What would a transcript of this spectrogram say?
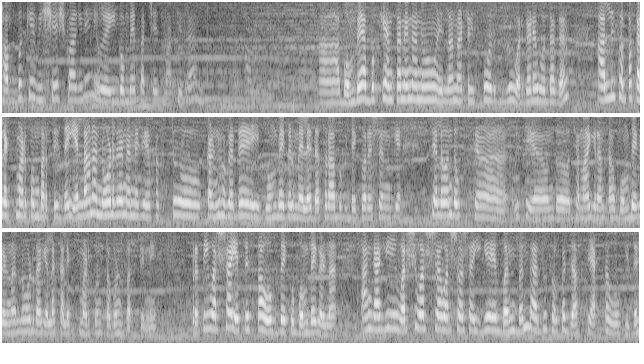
ಹಬ್ಬಕ್ಕೆ ವಿಶೇಷವಾಗಿಯೇ ನೀವು ಈ ಗೊಂಬೆ ಪರ್ಚೇಸ್ ಮಾಡ್ತಿದ್ರಾ ಅಂತ? ಬೊಂಬೆ ಹಬ್ಬಕ್ಕೆ ಅಂತಲೇ ನಾನು ಎಲ್ಲಾನ ಟ್ರಿಪ್ ಹೋದ್ರು, ಹೊರಗಡೆ ಹೋದಾಗ ಅಲ್ಲಿ ಸ್ವಲ್ಪ ಕಲೆಕ್ಟ್ ಮಾಡ್ಕೊಂಡು ಬರ್ತಿದ್ದೆ. ಎಲ್ಲಾನ ನೋಡಿದ್ರೆ ನನಗೆ ಫಸ್ಟು ಕಣ್ಣು ಹೋಗೋದೇ ಈ ಗೊಂಬೆಗಳ ಮೇಲೆ ದಸರಾ ಹಬ್ಬಕ್ಕೆ ಡೆಕೋರೇಷನ್ಗೆ ಕೆಲವೊಂದು ವಿಚಿ ಒಂದು ಚೆನ್ನಾಗಿರೋಂಥ ಬೊಂಬೆಗಳನ್ನ ನೋಡಿದಾಗೆಲ್ಲ ಕಲೆಕ್ಟ್ ಮಾಡ್ಕೊಂಡು ತೊಗೊಂಡು ಬರ್ತೀನಿ. ಪ್ರತಿ ವರ್ಷ ಹೆಚ್ಚಿಸ್ತಾ ಹೋಗಬೇಕು ಬೊಂಬೆಗಳನ್ನ ಹಂಗಾಗಿ ವರ್ಷ ವರ್ಷ ವರ್ಷ ವರ್ಷ ಹೀಗೆ ಬಂದು ಬಂದು ಅದು ಸ್ವಲ್ಪ ಜಾಸ್ತಿ ಆಗ್ತಾ ಹೋಗಿದೆ.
